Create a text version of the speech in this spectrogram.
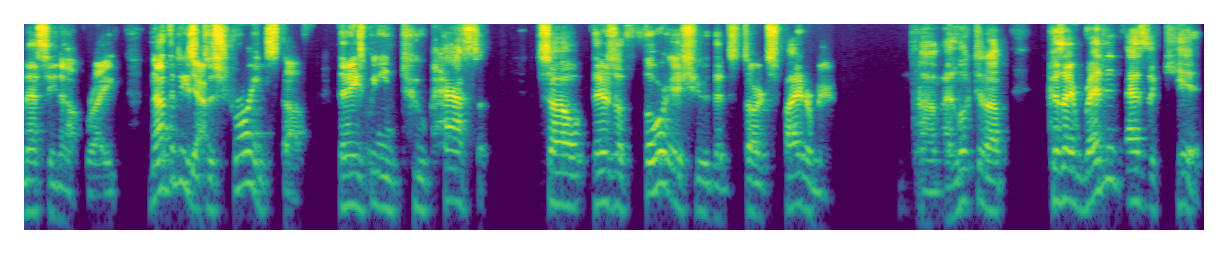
messing up, right? Not that he's yeah. destroying stuff, that he's being too passive. So there's a Thor issue that starts Spider-Man. Um, I looked it up because I read it as a kid,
